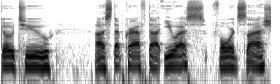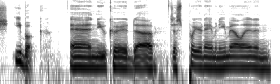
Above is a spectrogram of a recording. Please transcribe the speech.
go to uh, stepcraft.us forward slash ebook. And you could uh, just put your name and email in, and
